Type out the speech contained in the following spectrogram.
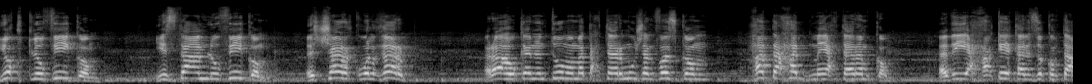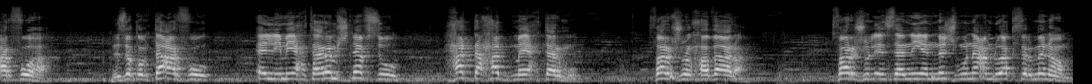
يقتلوا فيكم يستعملوا فيكم الشرق والغرب. راهو كان انتوما ما تحترموش انفسكم حتى حد ما يحترمكم. هذه حقيقة لازمكم تعرفوها. لازمكم تعرفوا اللي ما يحترمش نفسه حتى حد ما يحترمه. تفرجوا الحضارة تفرجوا الإنسانية نجموا نعملوا أكثر منهم.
